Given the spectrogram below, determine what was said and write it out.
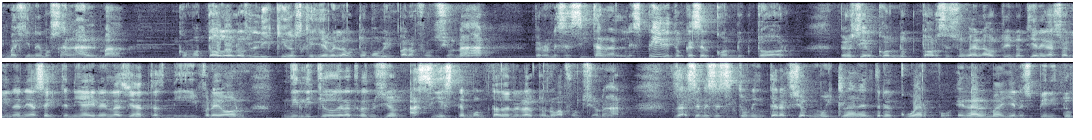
Imaginemos al alma como todos los líquidos que lleva el automóvil para funcionar. Pero necesitan al espíritu, que es el conductor. Pero si el conductor se sube al auto y no tiene gasolina, ni aceite, ni aire en las llantas, ni freón, ni líquido de la transmisión, así esté montado en el auto no va a funcionar. O sea, se necesita una interacción muy clara entre el cuerpo, el alma y el espíritu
